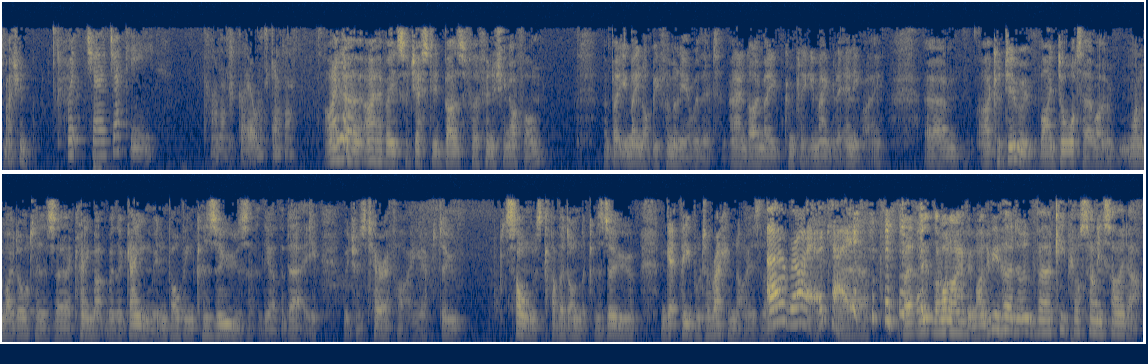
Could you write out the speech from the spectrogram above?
Smashing. which uh, Jackie kind of got it all together. I have, I have a suggested buzz for finishing off on, but you may not be familiar with it, and I may completely mangle it anyway. Um, I could do with my daughter. One one of my daughters uh, came up with a game involving kazoos the other day, which was terrifying. You have to do songs covered on the kazoo and get people to recognise them. Oh, right, okay. Uh, but the, the one I have in mind, have you heard of uh, Keep Your Sunny Side Up?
